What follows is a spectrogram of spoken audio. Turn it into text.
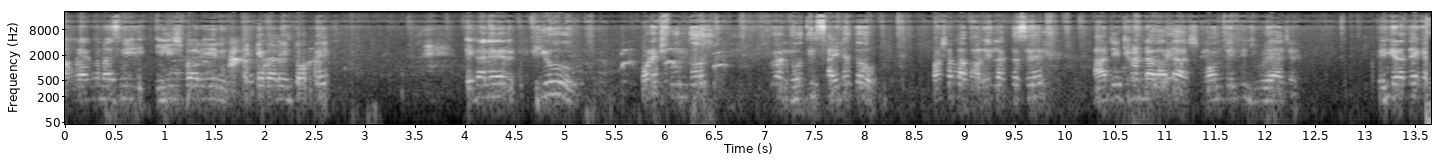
আমরা এখন আছি ইলিশ বাড়ির একেবারে টপে। এখানের ভিউ অনেক সুন্দর, পুরো নদীর সাইডে তো মাসাল্লাহ ভালোই লাগতেছে। আর যে ঠান্ডা বাতাস, মন ঝুড়ে আছে। এইখানে দেখেন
